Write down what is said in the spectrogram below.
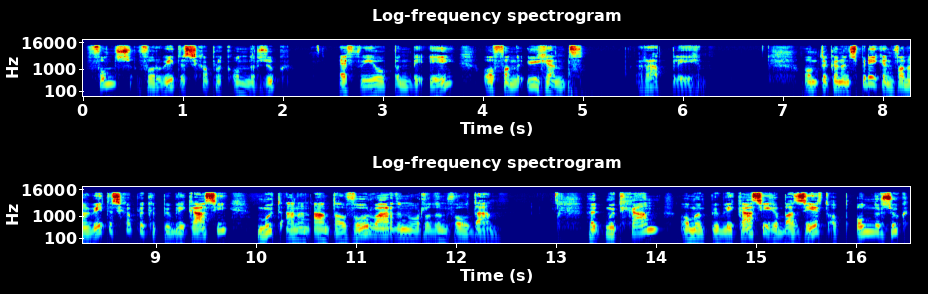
Fonds voor Wetenschappelijk Onderzoek, fwo.be, of van de UGent raadplegen. Om te kunnen spreken van een wetenschappelijke publicatie moet aan een aantal voorwaarden worden voldaan. Het moet gaan om een publicatie gebaseerd op onderzoek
